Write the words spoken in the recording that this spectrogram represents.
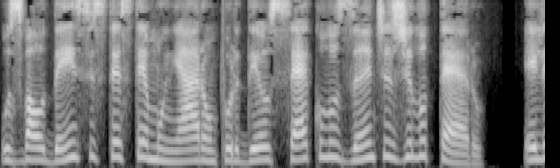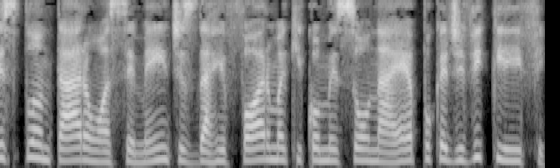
os valdenses testemunharam por Deus séculos antes de Lutero. Eles plantaram as sementes da reforma que começou na época de Wycliffe,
